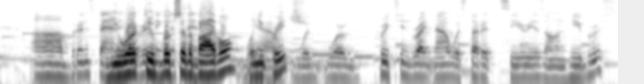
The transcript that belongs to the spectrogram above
uh, but in Spanish. You work through books of the Bible when you preach? We, we're preaching right now. We started a series on Hebrews,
